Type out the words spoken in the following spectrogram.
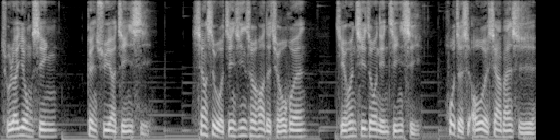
除了用心，更需要惊喜。像是我精心策划的求婚、结婚七周年惊喜，或者是偶尔下班时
